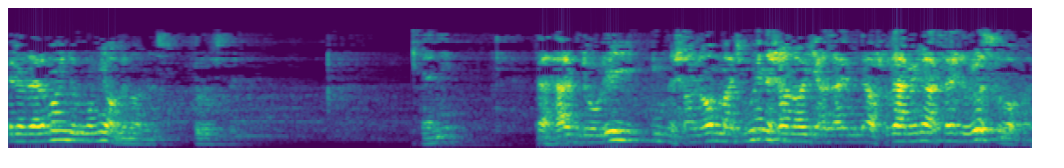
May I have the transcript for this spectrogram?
به نظر ما این دومی عاقلانه است. درسته. یعنی در هر دوره این نشانه ها مجموعه نشانه هایی که از همین افراد همین اکثر درست واقعا.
